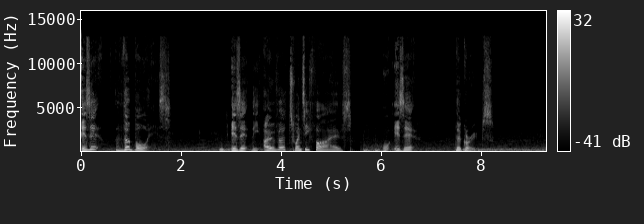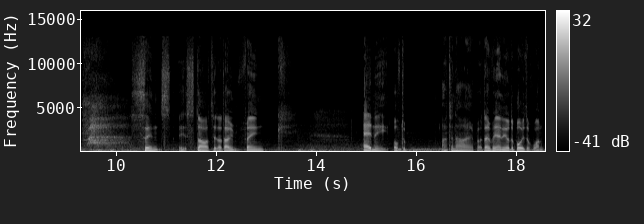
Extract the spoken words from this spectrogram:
Is it the boys? Is it the over 25s? Or is it the groups? Since it started, I don't think any of the. I don't know, but I don't think any of the boys have won.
